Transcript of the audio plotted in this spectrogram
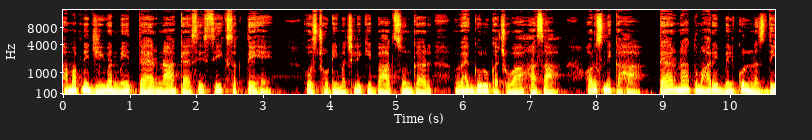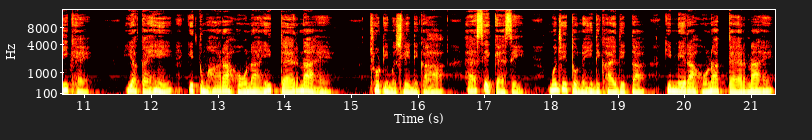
हम अपने जीवन में तैरना कैसे सीख सकते हैं? उस छोटी मछली की बात सुनकर वह गुरु कछुआ हंसा और उसने कहा, तैरना तुम्हारे बिल्कुल नज़दीक है या कहें कि तुम्हारा होना ही तैरना है? छोटी मछली ने कहा ऐसे कैसे? मुझे तो नहीं दिखाई देता कि मेरा होना तैरना है।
